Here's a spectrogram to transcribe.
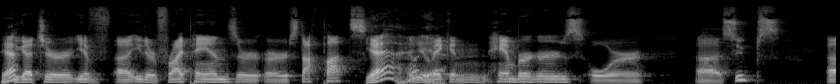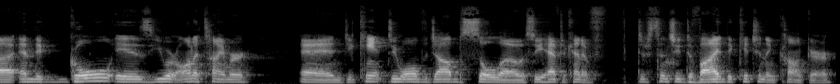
Yeah. you got your you have uh, either fry pans or, or stock pots Yeah. and you're yeah. making hamburgers or uh, soups uh, and the goal is you are on a timer and you can't do all the jobs solo so you have to kind of essentially divide the kitchen and conquer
